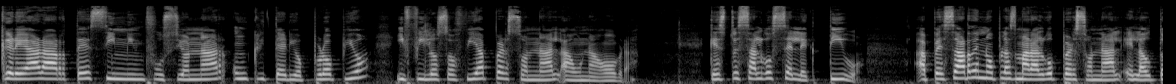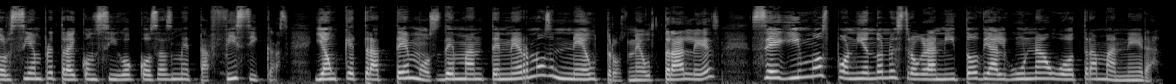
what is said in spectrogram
crear arte sin infusionar un criterio propio y filosofía personal a una obra, que esto es algo selectivo. A pesar de no plasmar algo personal, el autor siempre trae consigo cosas metafísicas y aunque tratemos de mantenernos neutros, neutrales, seguimos poniendo nuestro granito de alguna u otra manera.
